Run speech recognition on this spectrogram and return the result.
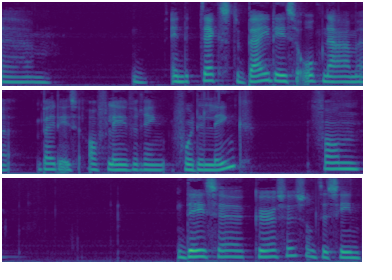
uh, in de tekst bij deze opname, bij deze aflevering, voor de link van deze cursus om te zien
